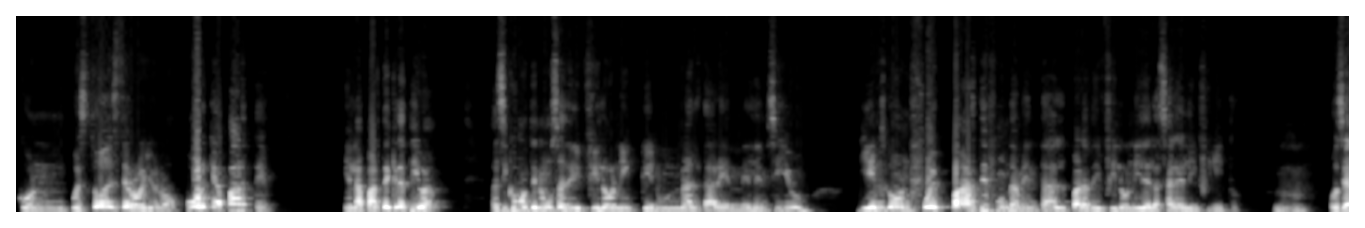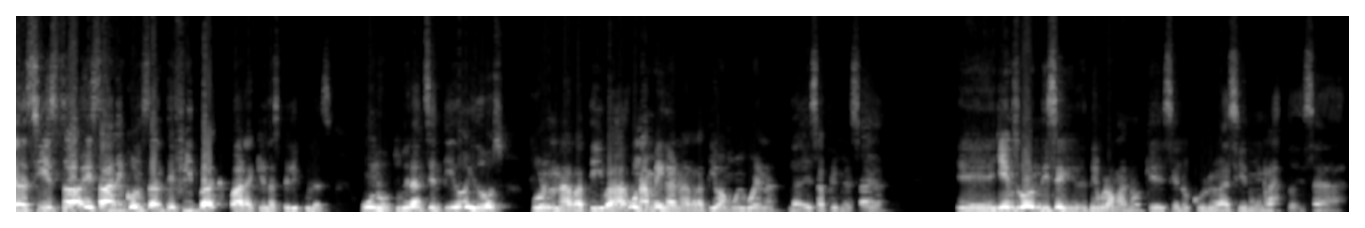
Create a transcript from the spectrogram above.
con pues todo este rollo, ¿no? Porque aparte, en la parte creativa, así como tenemos a Dave Filoni que en un altar en el MCU, James Gunn fue parte fundamental para Dave Filoni de la saga del infinito. O sea, sí está- estaban en constante feedback para que las películas, uno, tuvieran sentido y dos, fuera una narrativa, una mega narrativa muy buena, la de esa primera saga. Eh, James Gunn dice de broma, ¿no? Que se le ocurrió así en un rato esa...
